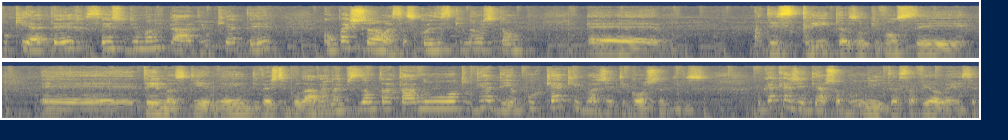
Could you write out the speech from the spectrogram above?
o que é ter senso de humanidade, o que é ter compaixão, essas coisas que não estão é, descritas ou que vão ser é, temas de Enem, de vestibular, mas nós precisamos tratar no outro dia a dia. Por que é que a gente gosta disso? Por que é que a gente acha bonita essa violência?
